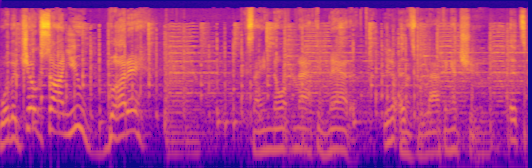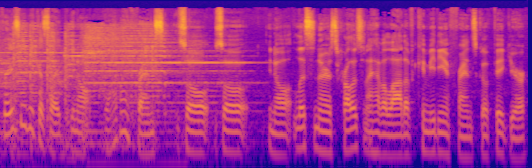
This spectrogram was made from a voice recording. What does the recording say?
Well, the joke's on you, buddy. Because I know nothing matter. You know, it's- we're laughing at you. it's crazy because like you know a lot of my friends so so you know listeners carlos and i have a lot of comedian friends go figure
